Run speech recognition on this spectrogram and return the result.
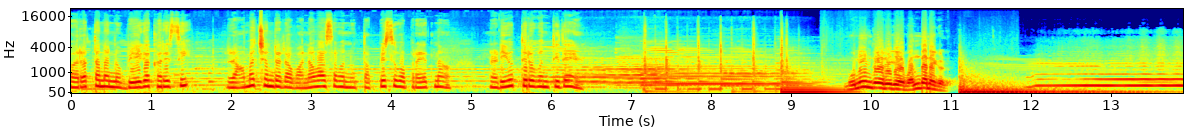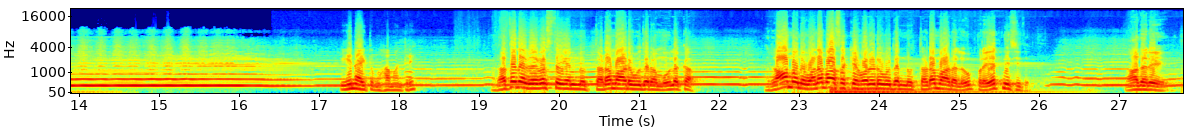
ಭರತನನ್ನು ಬೇಗ ಕರೆಸಿ ರಾಮಚಂದ್ರರ ವನವಾಸವನ್ನು ತಪ್ಪಿಸುವ ಪ್ರಯತ್ನ ನಡೆಯುತ್ತಿರುವಂತಿದೆ. ಮುನೀಂದ್ರರಿಗೆ ವಂದನೆಗಳು. ಏನಾಯಿತು ಮಹಾಮಂತ್ರಿ? ರಥದ ವ್ಯವಸ್ಥೆಯನ್ನು ತಡ ಮಾಡುವುದರ ಮೂಲಕ ರಾಮನು ವನವಾಸಕ್ಕೆ ಹೊರಡುವುದನ್ನು ತಡ ಮಾಡಲು ಪ್ರಯತ್ನಿಸಿದೆ. ಆದರೆ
